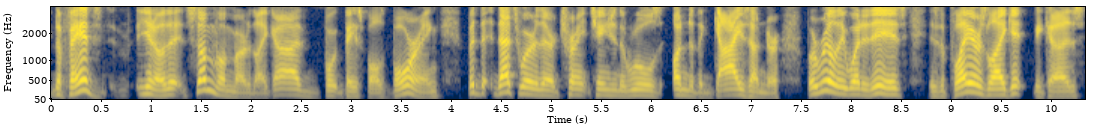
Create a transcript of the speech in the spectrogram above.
The fans, you know, the, some of them are like, ah, baseball's boring, but th- that's where they're tra- changing the rules under the guys under. But really, what it is is the players like it because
